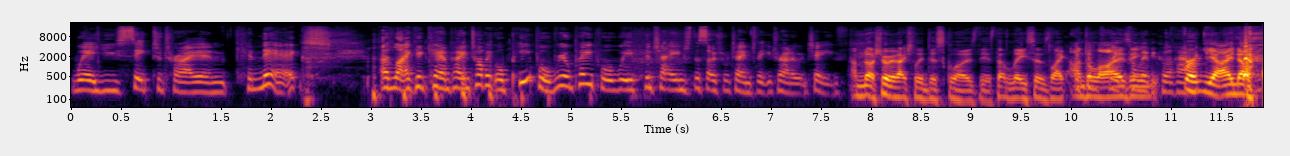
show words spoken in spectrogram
where you seek to try and connect a, like a campaign topic or people, real people with the change, the social change that you're trying to achieve. I'm not sure we've actually disclosed this. That Lisa's like underlining. political from- yeah, I know.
